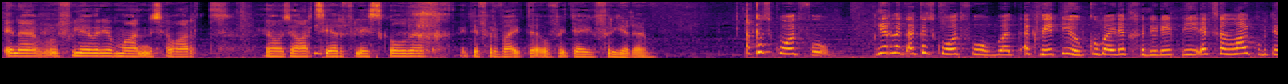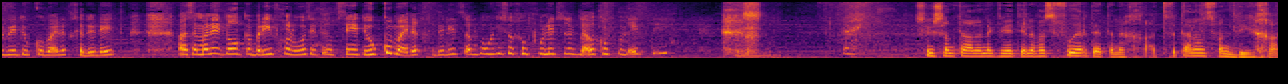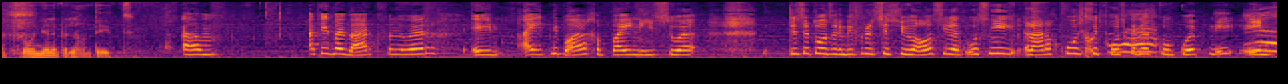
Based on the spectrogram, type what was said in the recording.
En uh, hoe voel jy oor jou man? Jou hart ja, is jou hart seer vlees skuldig? Het jy verwyte of het jy vrede? Ek is kwaad vir hom. Eerlik, ek is kwaad vir hom want ek weet nie hoekom hy dit gedoen het nie. Ek sal like om te weet hoekom hy dit gedoen het. As hy maar net dalk 'n brief gelos het en gesê het hoekom hy dit gedoen het, sou ek dalk nie so gevoel het soos ek nou gevoel het nie. So Chantal en ek weet julle was voor dit in 'n gat. Vertel ons van die gat waarin julle beland het. Ehm um, ek het my werk verloor en hy het nie baie gepyn nie. So dis dit ons in die situasie dat ons nie regtig kos goed vir ons kinders kon koop nie en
